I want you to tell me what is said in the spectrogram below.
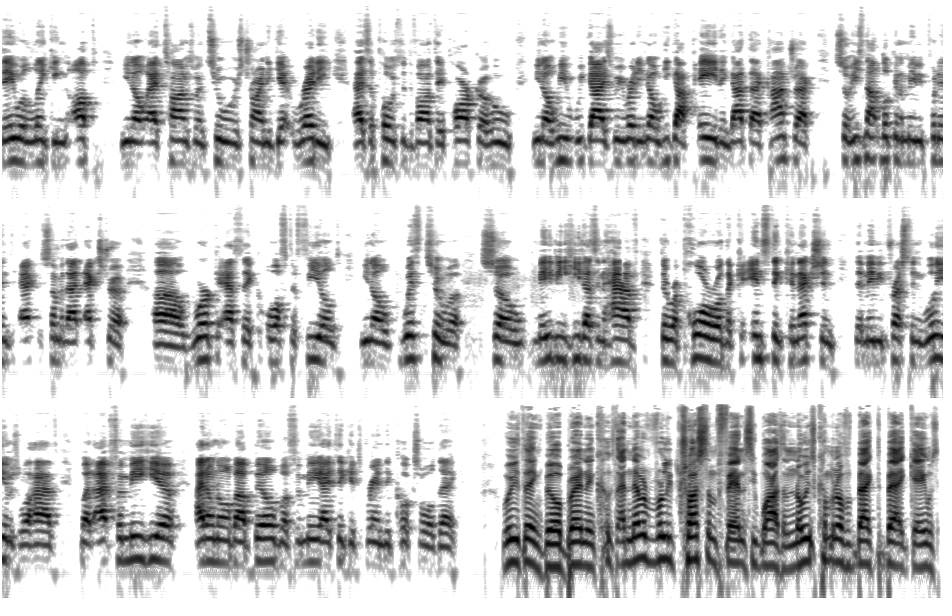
they were linking up. You know at times when Tua was trying to get ready, as opposed to DeVante Parker, who you know we guys we already know he got paid and got that contract, so he's not looking to maybe put in some of that extra uh, work ethic off the field, you know, with Tua. So maybe he doesn't have the rapport or the instant connection that maybe Preston Williams will have. But I, for me here, I don't know about Bill, but for me, I think it's Brandin Cooks all day. What do you think, Bill? Brandin Cooks. I never really trust him fantasy wise. I know he's coming off of back to back games.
